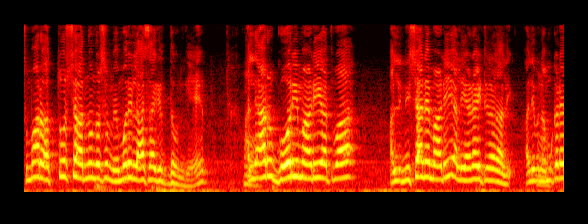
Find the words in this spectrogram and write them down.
ಸುಮಾರು ಹತ್ತು ವರ್ಷ ಹನ್ನೊಂದು ವರ್ಷ ಮೆಮೊರಿ ಲಾಸ್ ಆಗಿರ್ತವನಿಗೆ ಅಲ್ಲಿ ಯಾರು ಗೋರಿ ಮಾಡಿ ಅಥವಾ ಅಲ್ಲಿ ನಿಶಾನೆ ಮಾಡಿ ಅಲ್ಲಿ ಎಣ ಇಟ್ಟಿರಲ್ಲ ಅಲ್ಲಿ. ಅಲ್ಲಿ ನಮ್ಮ ಕಡೆ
